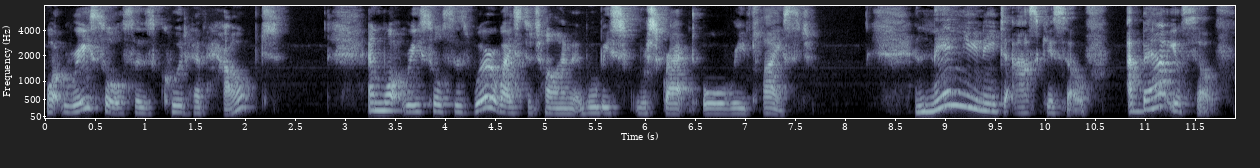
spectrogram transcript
What resources could have helped? and what resources were a waste of time and will be scrapped or replaced. And then you need to ask yourself about yourself.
